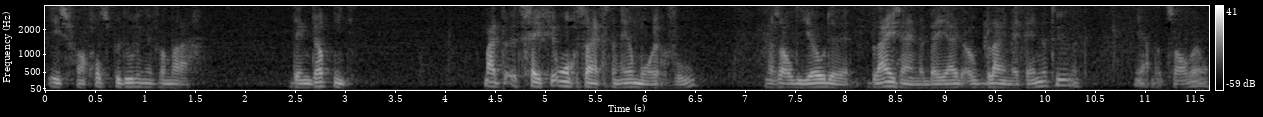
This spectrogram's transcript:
is van Gods bedoelingen vandaag. Denk dat niet. Maar het, geeft je ongetwijfeld een heel mooi gevoel. En als al die Joden blij zijn, dan ben jij ook blij met hen natuurlijk. Ja, dat zal wel.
